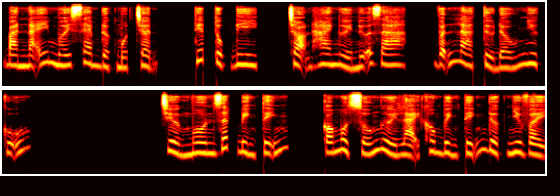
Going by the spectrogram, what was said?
ban nãy mới xem được một trận, tiếp tục đi, chọn hai người nữa ra, vẫn là tử đấu như cũ. Trường môn rất bình tĩnh, có một số người lại không bình tĩnh được như vậy,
